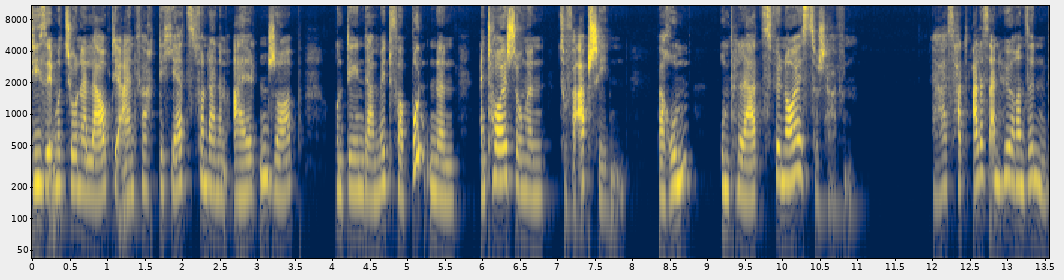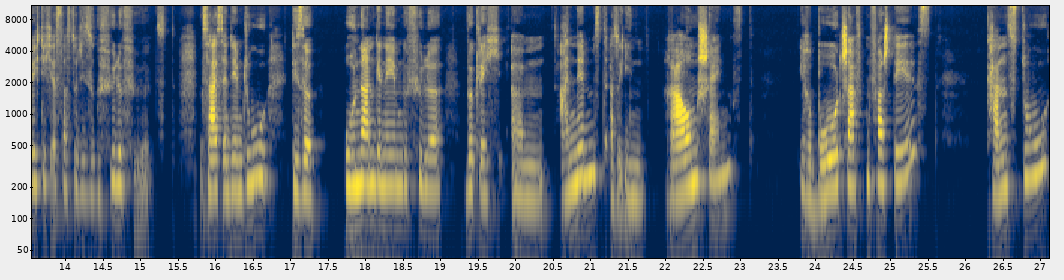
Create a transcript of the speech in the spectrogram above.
diese Emotion erlaubt dir einfach, dich jetzt von deinem alten Job und den damit verbundenen Enttäuschungen zu verabschieden. Warum? Um Platz für Neues zu schaffen. Ja, es hat alles einen höheren Sinn. Wichtig ist, dass du diese Gefühle fühlst. Das heißt, indem du diese unangenehmen Gefühle wirklich ähm, annimmst, also ihnen Raum schenkst, ihre Botschaften verstehst, kannst du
